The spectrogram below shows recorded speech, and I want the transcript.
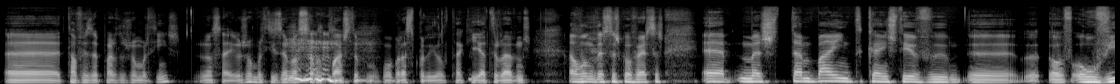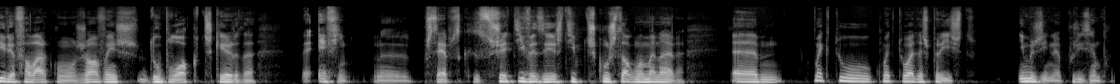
uh, talvez a par do João Martins, não sei, o João Martins é o nosso sonoplasta, um abraço para ele, está aqui a aturar-nos ao longo destas conversas, uh, mas também de quem esteve a ouvir a falar com jovens do bloco de esquerda, enfim, percebe-se que suscetíveis a este tipo de discurso de alguma maneira. como, é que tu, como é que tu olhas para isto? Imagina, por exemplo,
